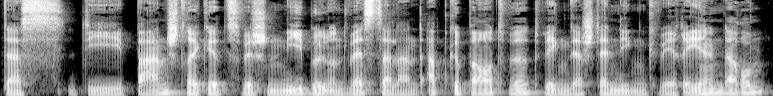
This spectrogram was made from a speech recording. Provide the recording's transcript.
dass die Bahnstrecke zwischen Nibel und Westerland abgebaut wird wegen der ständigen Querelen darum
